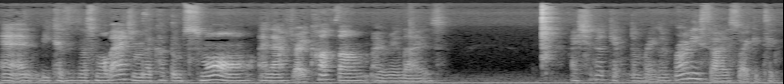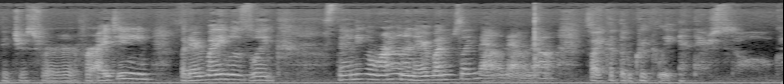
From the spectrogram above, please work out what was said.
And because it's a small batch, I'm gonna cut them small. And after I cut them, I realized I should have kept them regular brownie size so I could take pictures for for IG. But everybody was like standing around and everybody was like, now, now, now. So I cut them quickly and they're so good.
